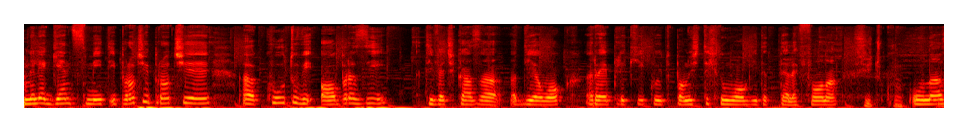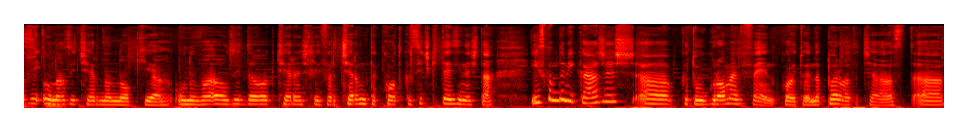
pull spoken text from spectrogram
нали, агент Смит и прочие, прочие а, култови образи, ти вече каза диалог, реплики, които помниш технологиите, телефона. Всичко. Унази, унази черна Nokia, унази дълъг черен шлифър, черната котка, всички тези неща. Искам да ми кажеш, а, като огромен фен, който е на първата част, а,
